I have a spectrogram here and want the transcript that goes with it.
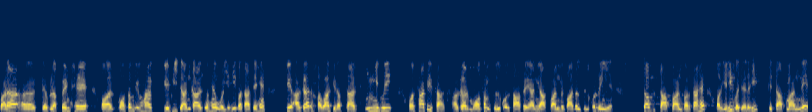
बड़ा डेवलपमेंट है और मौसम विभाग के भी जानकार जो है वो यही बताते हैं कि अगर हवा की रफ्तार धीमी हुई और साथ ही साथ अगर मौसम बिल्कुल साफ़ है, यानी आसमान में बादल बिल्कुल नहीं है, तब तापमान बढ़ता है और यही वजह रही कि तापमान ने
